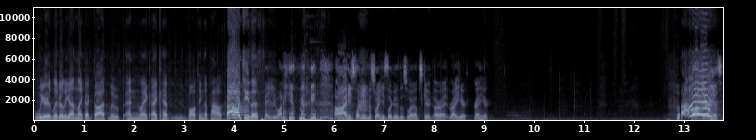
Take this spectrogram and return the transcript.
We were literally on like a god loop, and like I kept vaulting the pallet. Oh Jesus! Hey, you want to heal me? Ah, he's looking this way. He's looking this way. I'm scared. All right, right here, right here. Oh, there he is.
